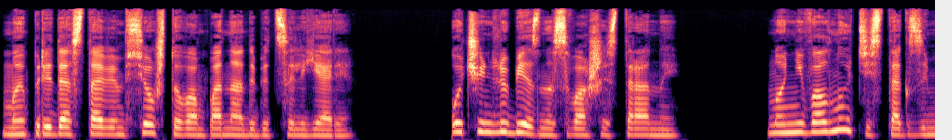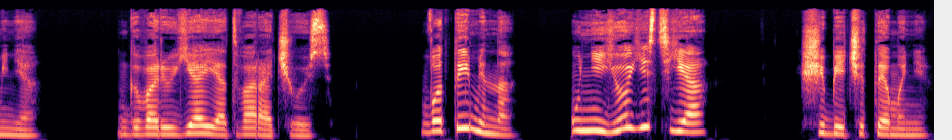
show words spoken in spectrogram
«Мы предоставим все, что вам понадобится, Льяре. Очень любезно с вашей стороны. Но не волнуйтесь так за меня», — говорю я и отворачиваюсь. «Вот именно, у нее есть я», — щебечет Эмони.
